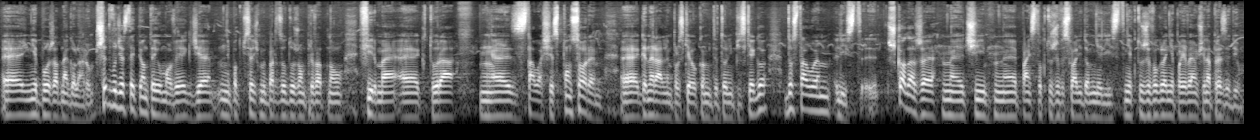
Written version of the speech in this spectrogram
e, nie było żadnego larum. Przy 25 umowie, gdzie podpisaliśmy bardzo dużą prywatną firmę, e, która stała się sponsorem generalnym Polskiego Komitetu Olimpijskiego, dostałem list. Szkoda, że ci m, państwo, którzy wysłali do mnie list, niektórzy w ogóle nie pojawiają się na prezydium.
